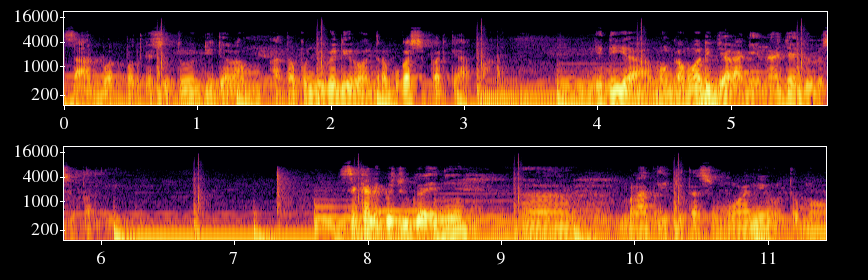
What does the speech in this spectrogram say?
saat buat podcast itu di dalam ataupun juga di ruang terbuka seperti apa. Jadi ya mau nggak mau dijalanin aja dulu seperti itu. Sekaligus juga ini uh, melatih kita semua nih untuk mau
